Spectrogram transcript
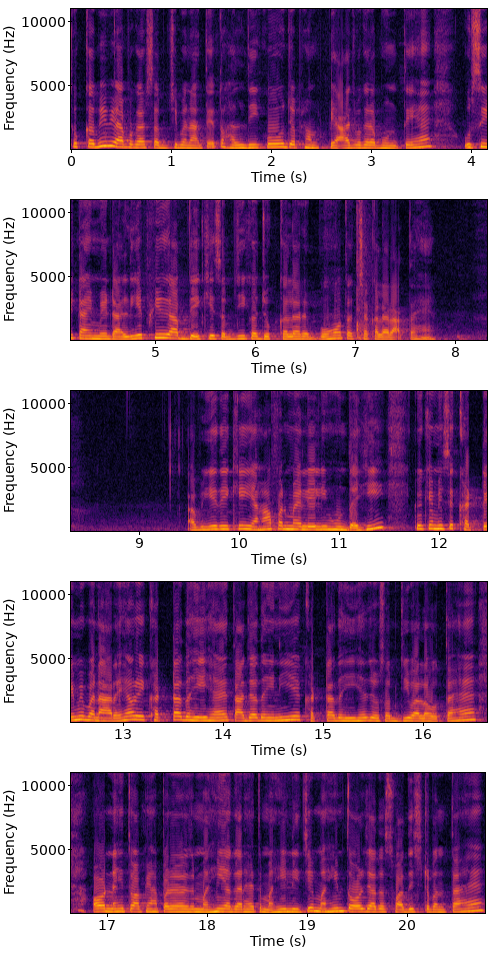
तो कभी भी आप अगर सब्ज़ी बनाते हैं तो हल्दी को जब हम प्याज वगैरह भूनते हैं, उसी टाइम में डालिए। फिर आप देखिए सब्ज़ी का जो कलर है, बहुत अच्छा कलर आता है। अब ये देखिए, यहाँ पर मैं ले ली हूँ दही, क्योंकि हम इसे खट्टे में बना रहे हैं और ये खट्टा दही है, ताज़ा दही नहीं है, खट्टा दही है जो सब्ज़ी वाला होता है। और नहीं तो आप यहाँ पर मही अगर है तो मही लीजिए, मही में तो और ज़्यादा स्वादिष्ट बनता है।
